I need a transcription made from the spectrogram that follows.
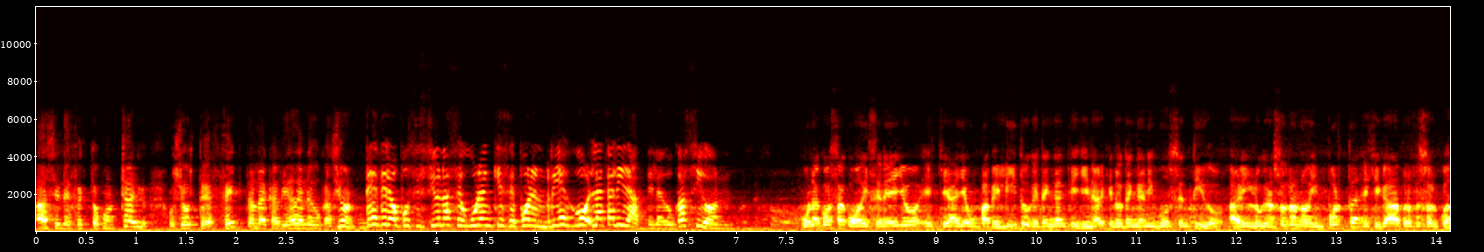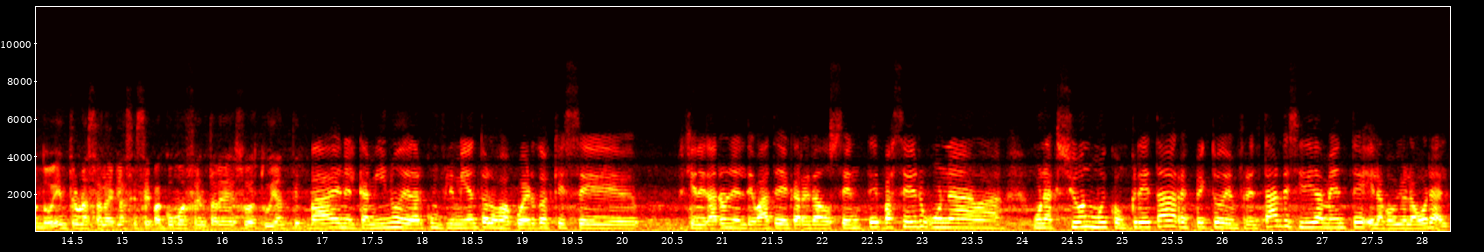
hace el efecto contrario. O sea, usted afecta la calidad de la educación. Desde la oposición aseguran que se pone en riesgo la calidad de la educación. Una cosa, como dicen ellos, es que haya un papelito que tengan que llenar que no tenga ningún sentido. A lo que a nosotros nos importa es que cada profesor, cuando entre a una sala de clase, sepa cómo enfrentar a esos estudiantes. Va en el camino de dar cumplimiento a los acuerdos que se generaron el debate de carrera docente, va a ser una, una acción muy concreta respecto de enfrentar decididamente el agobio laboral.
